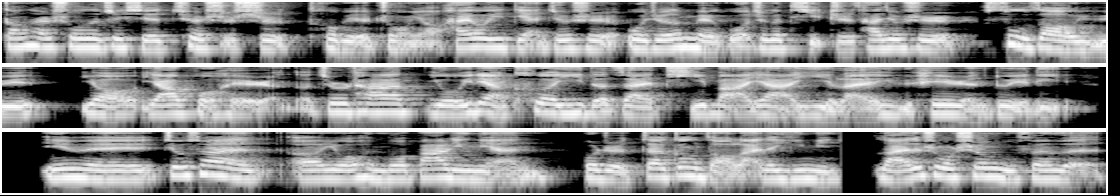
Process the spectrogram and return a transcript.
刚才说的这些确实是特别重要。还有一点就是，我觉得美国这个体制，它就是塑造于。要压迫黑人的，就是他有一点刻意的在提拔亚裔来与黑人对立，因为就算呃有很多八零年或者在更早来的移民来的时候身无分文，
